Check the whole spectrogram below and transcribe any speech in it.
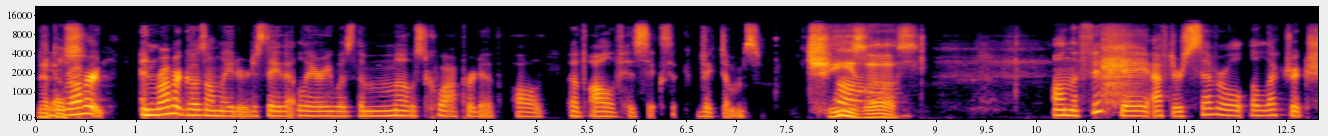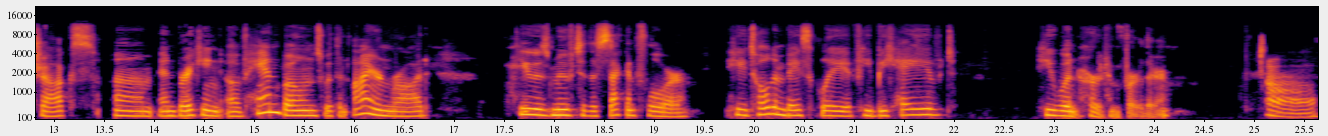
Nipples. Robert and Robert goes on later to say that Larry was the most cooperative all of all of his six victims. Jesus. On the fifth day, after several electric shocks um, and breaking of hand bones with an iron rod, he was moved to the second floor. He told him basically if he behaved, he wouldn't hurt him further. Oh.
